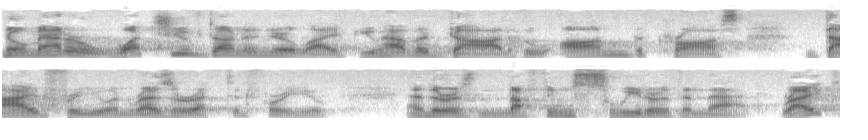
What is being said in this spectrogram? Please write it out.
No matter what you've done in your life, you have a God who on the cross died for you and resurrected for you. And there is nothing sweeter than that, right?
